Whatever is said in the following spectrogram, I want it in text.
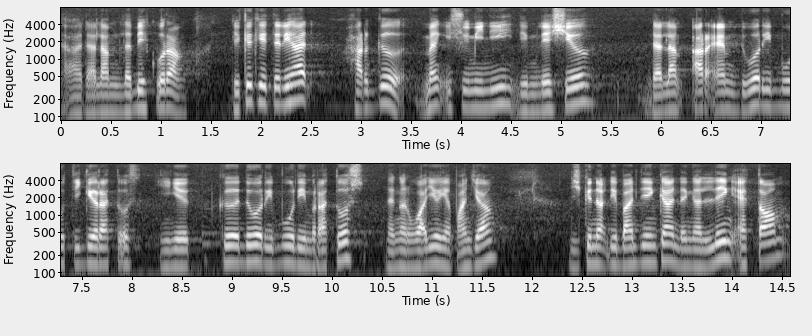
uh, dalam lebih kurang. Jika kita lihat harga Mac issue mini di Malaysia dalam RM 2300 hingga ke 2500 dengan wire yang panjang jika nak dibandingkan dengan Link Atom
